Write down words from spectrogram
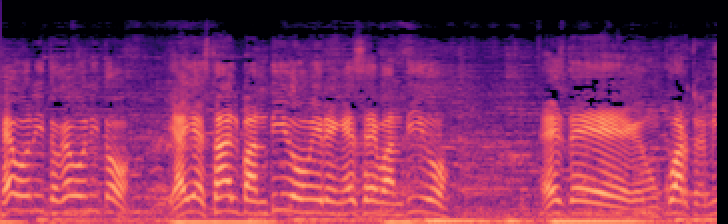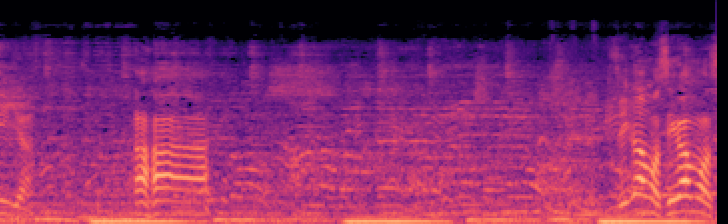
Qué bonito, qué bonito. Y ahí está el bandido, miren, ese bandido. Es de un cuarto de milla. sigamos, sigamos.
